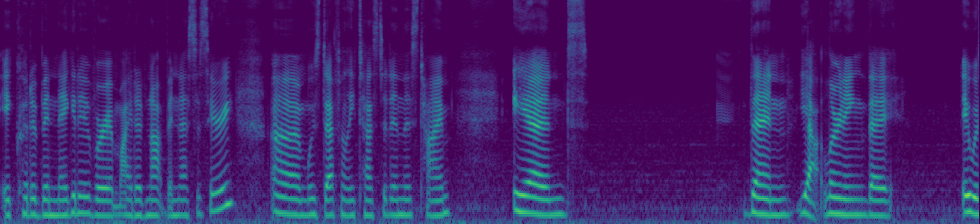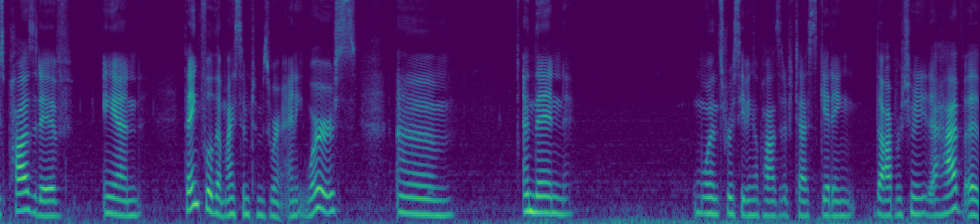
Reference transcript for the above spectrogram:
it could have been negative or it might have not been necessary um, was definitely tested in this time. And then yeah learning that it was positive and thankful that my symptoms weren't any worse. Um, and then once receiving a positive test getting the opportunity to have a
